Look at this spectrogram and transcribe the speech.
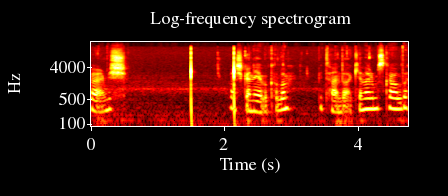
vermiş. Başka neye bakalım? Bir tane daha kenarımız kaldı.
